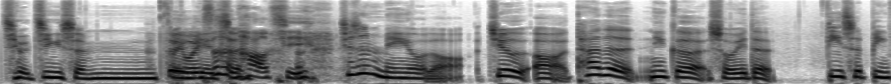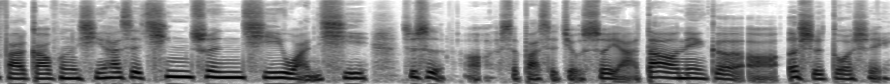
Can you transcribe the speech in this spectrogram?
就精神？对，我也是很好奇。其实没有了，就呃他的那个所谓的。第一次病发的高峰期，它是青春期晚期，就是啊十八十九岁啊，到那个啊二十多岁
